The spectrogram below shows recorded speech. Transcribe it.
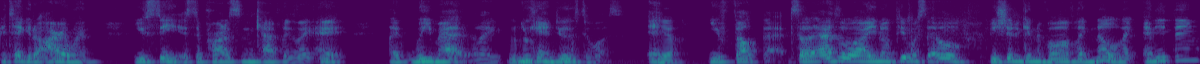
and take it to Ireland, you see it's the Protestant and Catholics like, hey, like we matter. Like you Mhm. can't do this to us. And Yeah. you felt that. So that's why, you know, people say, oh, we shouldn't get involved. Like, no, like anything,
